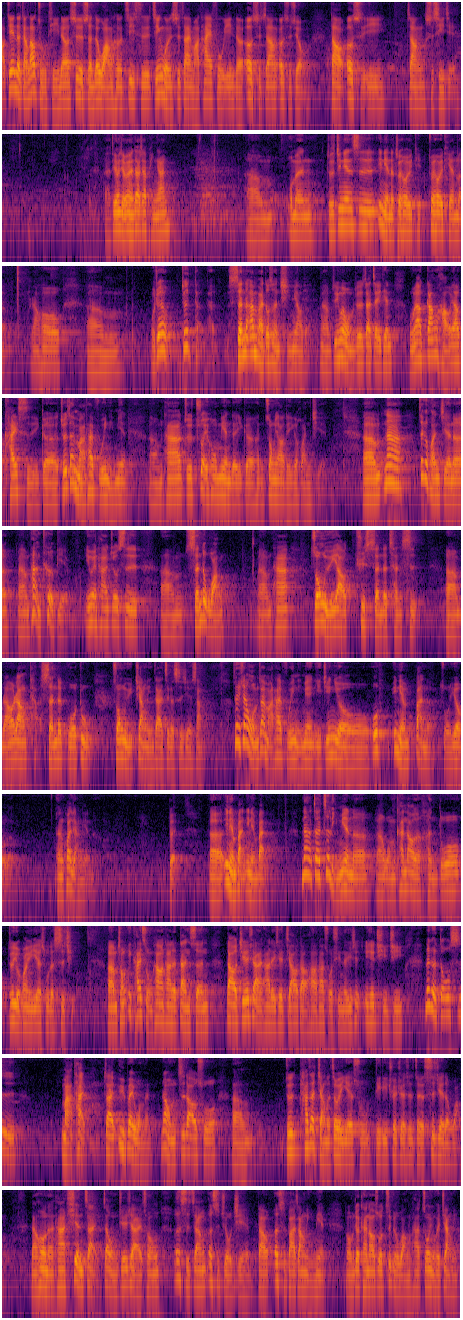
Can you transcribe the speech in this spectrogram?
好，今天的讲道主题呢是神的王和祭司，经文是在马太福音的二十章二十九到二十一章十七节。呃，弟兄姐妹们，大家平安。嗯，我们就是今天是一年的最后一天，最后一天了。然后，嗯，我觉得就是神的安排都是很奇妙的。嗯，就因为我们就是在这一天，我们要刚好要开始一个，就是在马太福音里面，嗯，它就是最后面的一个很重要的一个环节。嗯，那这个环节呢，嗯，它很特别，因为它就是。嗯，神的王，嗯，他终于要去神的城市，嗯，然后让他神的国度终于降临在这个世界上。所以，像我们在马太福音里面已经有哦一年半了左右了，嗯，快两年了。对，呃，一年半，一年半。那在这里面呢，呃，我们看到了很多就是有关于耶稣的事情。嗯，从一开始我们看到他的诞生。到接下来他的一些教导，还有他所行的一些一些奇迹，那个都是马太在预备我们，让我们知道说，嗯，就是他在讲的这位耶稣的的确确是这个世界的王。然后呢，他现在在我们接下来从二十章二十九节到二十八章里面，我们就看到说，这个王他终于会降临，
